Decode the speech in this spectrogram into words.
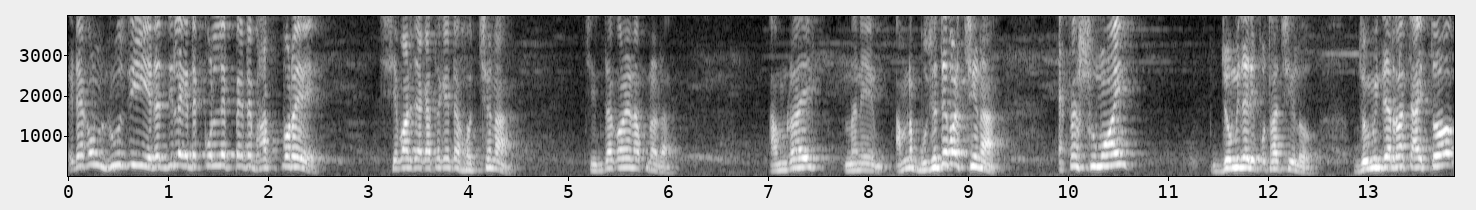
এটা এখন রুজি, এটা দিলে এটা করলে পেটে ভাত পড়ে। সেবার জায়গা থেকে এটা হচ্ছে না। চিন্তা করেন আপনারা। আমরাই মানে আমরা বুঝতে পারছি না। একটা সময় জমিদারি প্রথা ছিল। জমিদাররা চাইতো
